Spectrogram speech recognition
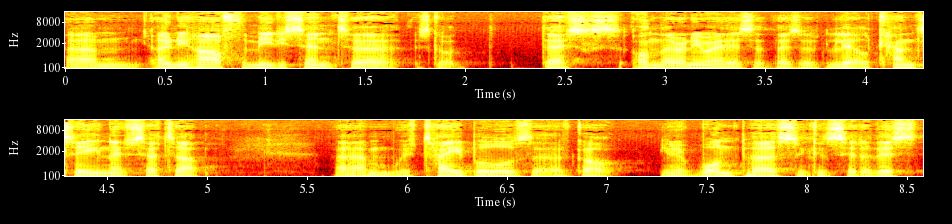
Um, only half the media centre has got desks on there anyway. There's a, there's a little canteen they've set up um, with tables that have got you know one person consider this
